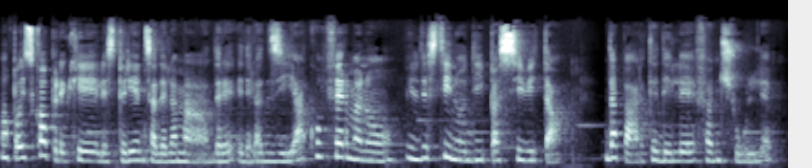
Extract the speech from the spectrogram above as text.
ma poi scopre che l'esperienza della madre e della zia confermano il destino di passività da parte delle fanciulle.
